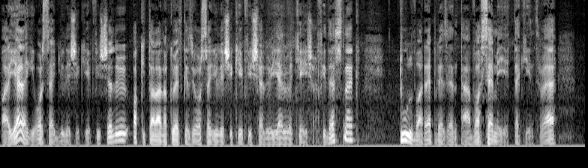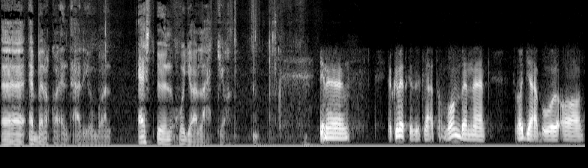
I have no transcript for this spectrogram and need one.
a jelenlegi országgyűlési képviselő, aki talán a következő országgyűlési képviselő jelöltje is a Fidesznek, túl van reprezentálva személyét tekintve ebben a kalendáriumban. Ezt ön hogyan látja? Én a következőt látom. Van benne nagyjából a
